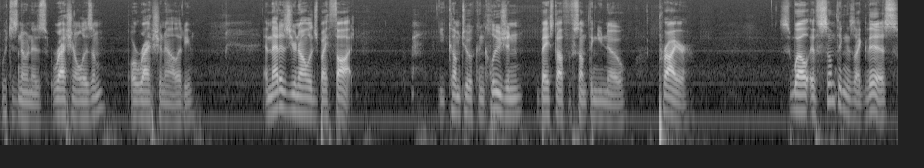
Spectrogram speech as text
which is known as rationalism or rationality. And that is your knowledge by thought. You come to a conclusion based off of something you know prior. So, well, if something is like this,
